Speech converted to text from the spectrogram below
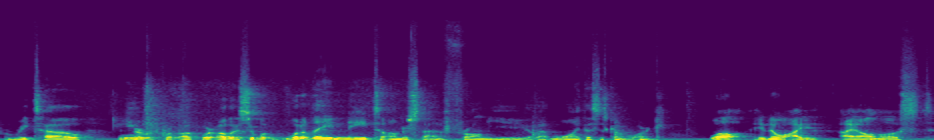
from retail or for, or others. So what, what do they need to understand from you about why this is going to work? Well, you know, I I almost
